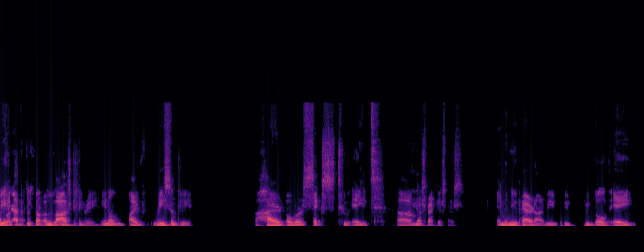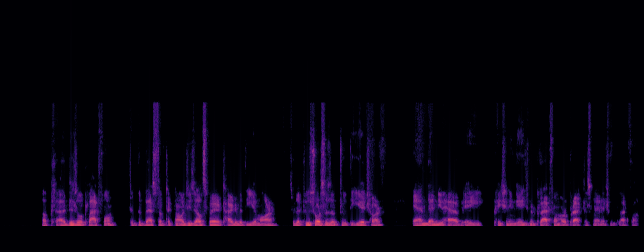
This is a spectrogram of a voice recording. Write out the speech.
we us. have to a large degree. You know, I've recently hired over six to eight uh, nurse practitioners. In the new paradigm, we we we built a, a, a digital platform, took the best of technologies elsewhere, tied it with EMR. So there are two sources of truth: the EHR, and then you have a patient engagement platform or practice management platform.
